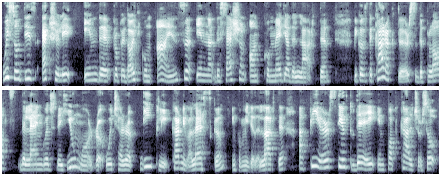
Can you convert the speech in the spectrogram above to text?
We saw this actually in the Propedeutikum 1 in the session on Commedia dell'arte, because the characters, the plots, the language, the humor, which are deeply carnivalesque in Commedia dell'arte, appear still today in pop culture. So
